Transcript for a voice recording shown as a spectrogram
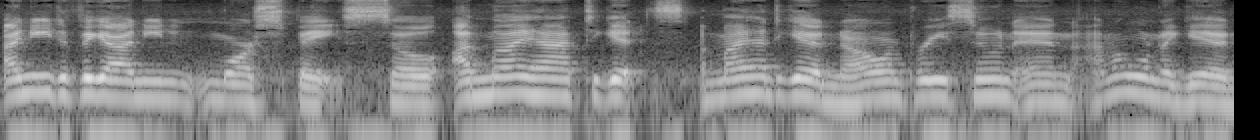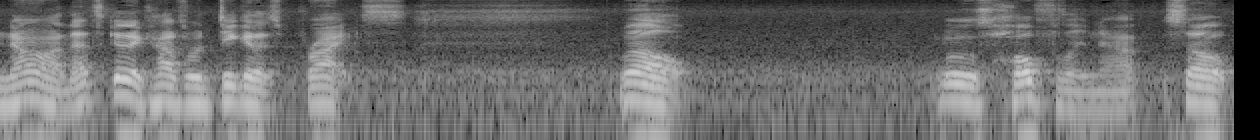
I need to figure out I need more space, so I might have to get, I might have to get another one pretty soon, and I don't want to get another one. That's gonna cost a ridiculous price. Well, well, hopefully not. So,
